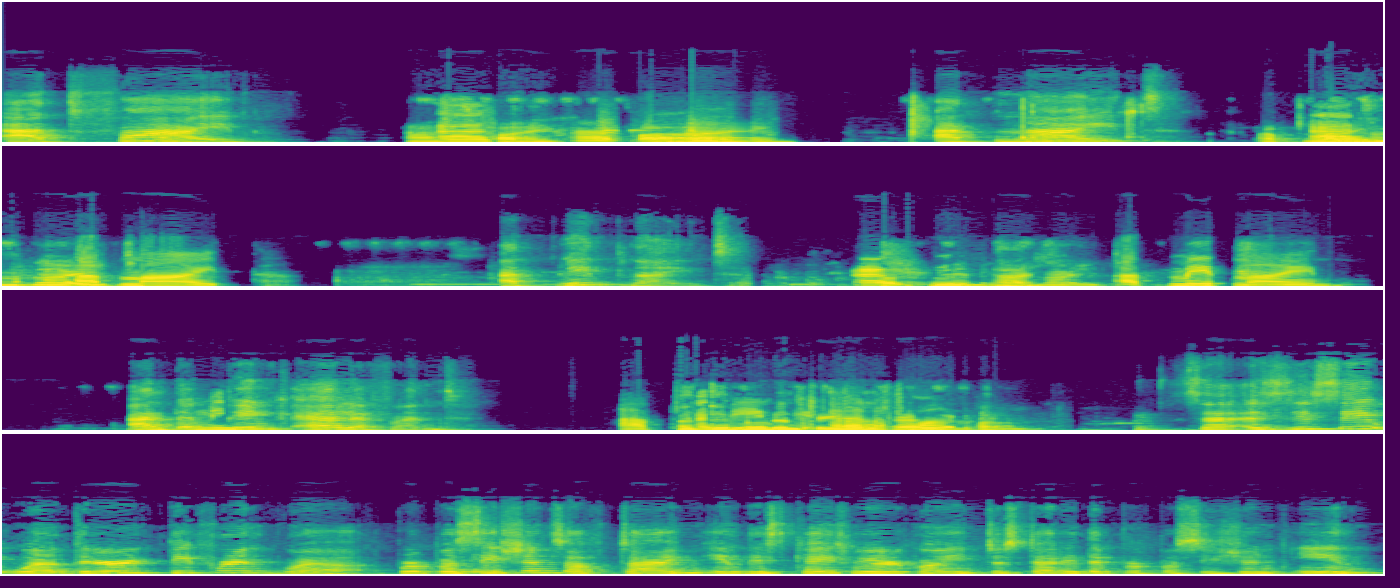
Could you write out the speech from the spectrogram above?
at 5, At At- five. At Five. 5. at night, At At night. night. At night. at midnight, At midnight. Night. At midnight. At the pink elephant. At At the the pink pink elephant. Fun. So as you see, well, there are different well, prepositions of time. In this case, we are going to study the preposition in,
